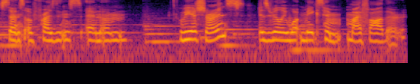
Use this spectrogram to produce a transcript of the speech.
sense of presence and um, reassurance is really what makes him my father.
